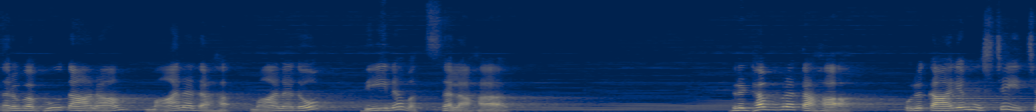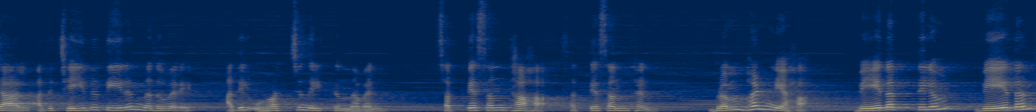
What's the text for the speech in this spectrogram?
സർവഭൂതാനാം മാനദ മാനദോ ദീനവത്സല ദൃഢവ്രത ഒരു കാര്യം നിശ്ചയിച്ചാൽ അത് ചെയ്തു തീരുന്നതുവരെ അതിൽ ഉറച്ചു നിൽക്കുന്നവൻ. സത്യസന്ധ സത്യസന്ധൻ. ബ്രഹ്മണ്യ വേദത്തിലും വേദം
